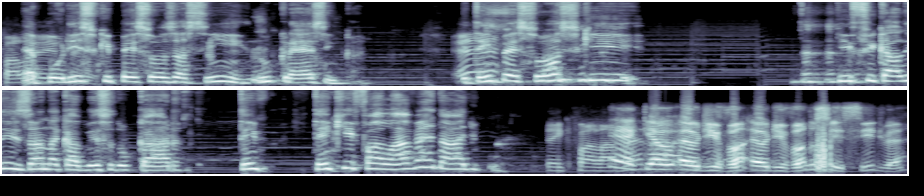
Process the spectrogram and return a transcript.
Fala é aí, por bem. isso que pessoas assim não crescem, cara. E É, tem pessoas que. que ficam alisando a cabeça do cara. Tem, tem que falar a verdade, pô. Tem que falar. É, que é, o- é o divã, é o divã do suicídio, é?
